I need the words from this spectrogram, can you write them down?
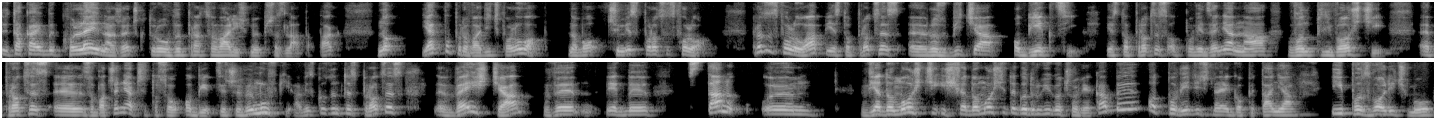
y, taka jakby kolejna rzecz, którą wypracowaliśmy przez lata, tak? No, jak poprowadzić follow-up? No bo czym jest proces follow-up? Proces follow-up jest to proces e, rozbicia obiekcji, jest to proces odpowiedzenia na wątpliwości, e, proces e, zobaczenia, czy to są obiekcje, czy wymówki. A w związku z tym to jest proces wejścia w jakby w stan wiadomości i świadomości tego drugiego człowieka, by odpowiedzieć na jego pytania i pozwolić mu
